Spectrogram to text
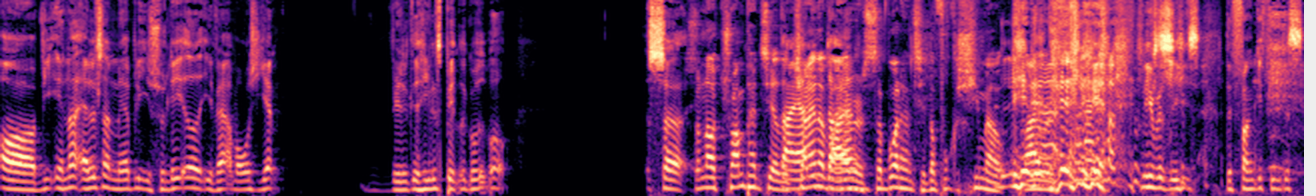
Og vi ender alle sammen med at blive isoleret i hver vores hjem, hvilket hele spillet går ud på. Så Så når Trump han siger the er- China er- virus, så burde han sige the Fukushima lige, virus. lige, lige præcis. The funky fetus.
